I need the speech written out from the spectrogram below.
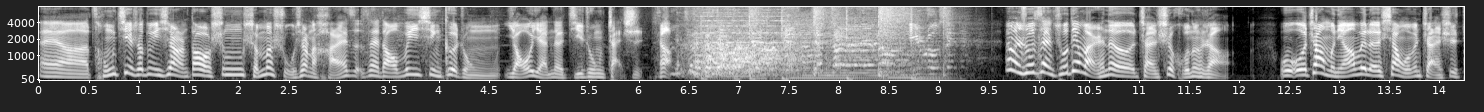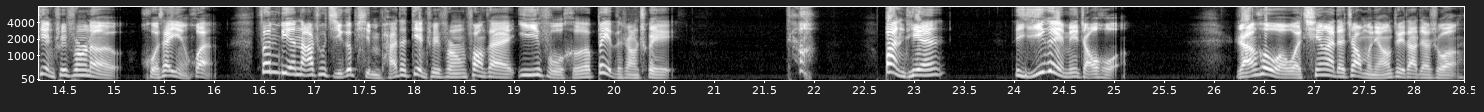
哎呀，从介绍对象到生什么属相的孩子，再到微信各种谣言的集中展示啊！那么说，在昨天晚上的展示活动上，我我丈母娘为了向我们展示电吹风的火灾隐患，分别拿出几个品牌的电吹风放在衣服和被子上吹，哈，半天一个也没着火。然后啊，我亲爱的丈母娘对大家说：“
